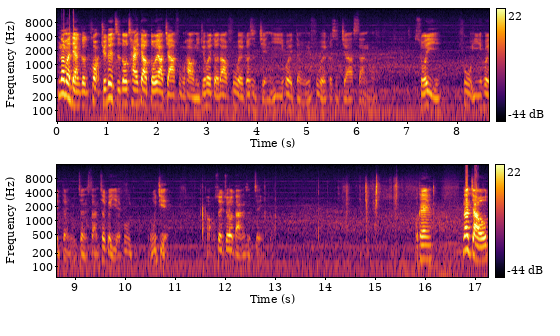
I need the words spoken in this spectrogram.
那么两个关绝对值都拆掉都要加负号，你就会得到负 x 减一会等于负 x 加三哦，所以。负一会等于正三，这个也不无解。好，所以最后答案是这个。OK，那假如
